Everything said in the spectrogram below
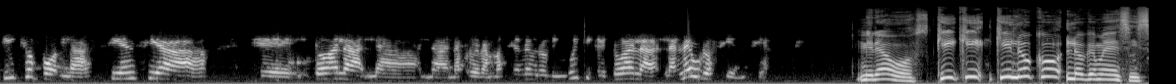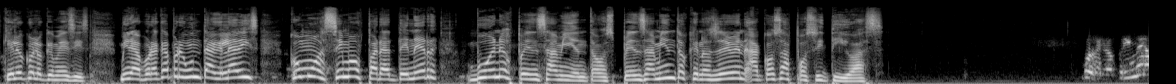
dicho por la ciencia eh, y toda la, la, la, programación neurolingüística y toda la, la neurociencia. Mira vos, qué, qué, qué loco lo que me decís, qué loco lo que me decís. Mira, por acá pregunta Gladys, ¿cómo hacemos para tener buenos pensamientos? Pensamientos que nos lleven a cosas positivas. Bueno, primero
